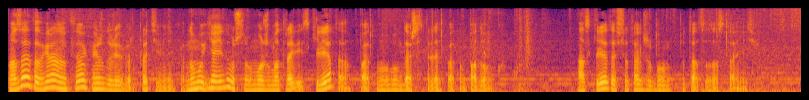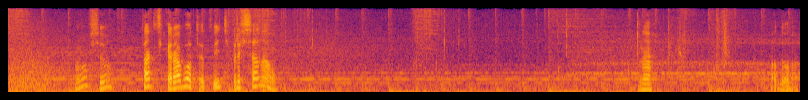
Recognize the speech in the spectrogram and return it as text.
Мозаит отгранный клинок между ребер противника. Но мы, я не думаю, что мы можем отравить скелета, поэтому мы будем дальше стрелять по этому подонку. А скелета все так же будем пытаться застанить. Ну все. Тактика работает. Видите, профессионал. На. Подонок.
